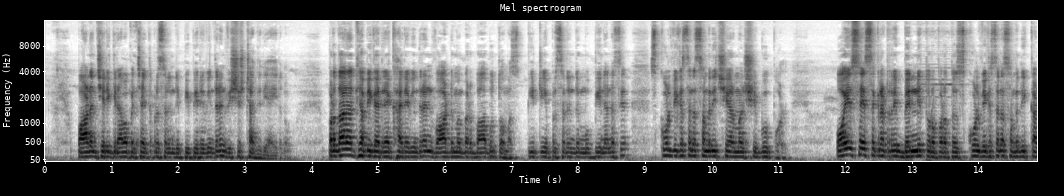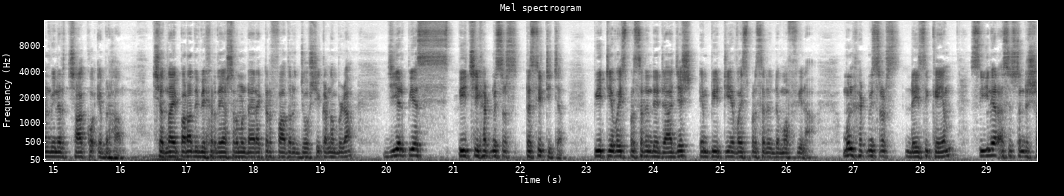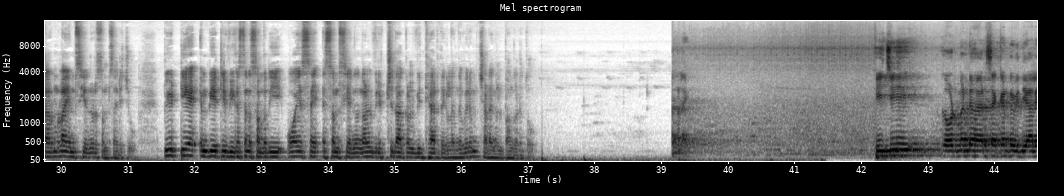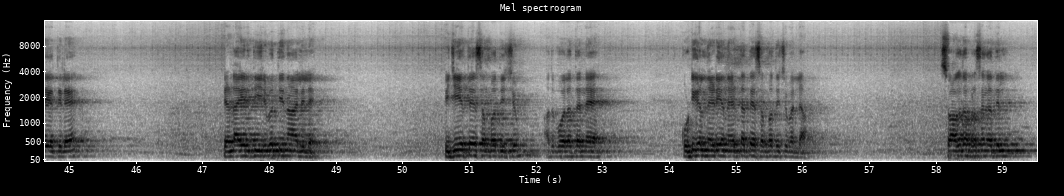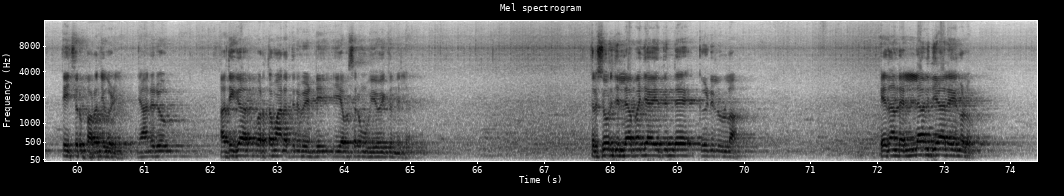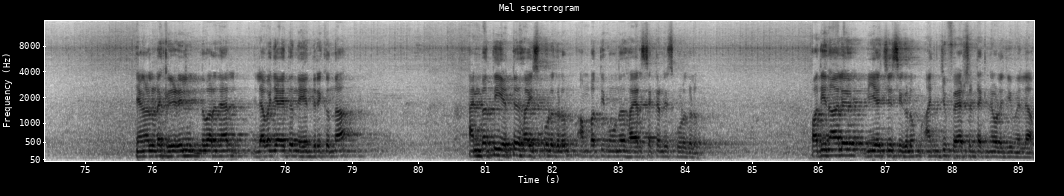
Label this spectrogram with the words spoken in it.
പാണഞ്ചേരി ഗ്രാമപഞ്ചായത്ത് പ്രസിഡന്റ് പി പി രവീന്ദ്രൻ വിശിഷ്ടാതിഥിയായിരുന്നു. പ്രധാനാധ്യാപിക Rekha Raveendran ward member Babu Thomas P T A president Mubeen Anasir school വികസന സമിതി chairman Shibu Paul O S I secretary Benny Thurappurathu school വികസന സമിതി convener Chacko Abraham Chennai പറാദിവ്യ ഹൃദയാശ്രമം director father Joshy Kannampuzha G L P S P ചി head mister Tessy teacher P T A vice president Rajesh M P T A vice president Mafeena. മുൻ head mistress Daisy K M senior assistant Sharmila M C എന്നിവർ സംസാരിച്ചു. P T A M B A T വികസന സമിതി O S A S M C അംഗങ്ങൾ രക്ഷിതാക്കൾ വിദ്യാർത്ഥികൾ എന്നിവരും ചടങ്ങിൽ പങ്കെടുത്തു. പീച്ചി ഗവൺമെന്റ് ഹയർ സെക്കൻഡറി വിദ്യാലയത്തിലെ രണ്ടായിരത്തി ഇരുപത്തിനാലിലെ വിജയത്തെ സംബന്ധിച്ചും അതുപോലെ തന്നെ കുട്ടികൾ നേടിയ നേട്ടത്തെ സംബന്ധിച്ചുമെല്ലാം സ്വാഗത പ്രസംഗത്തിൽ ടീച്ചർ പറഞ്ഞു കഴിഞ്ഞു. ഞാനൊരു അധിക വർത്തമാനത്തിന് വേണ്ടി ഈ അവസരം ഉപയോഗിക്കുന്നില്ല. തൃശ്ശൂർ ജില്ലാ പഞ്ചായത്തിന്റെ കീഴിലുള്ള ഏതാണ്ട് എല്ലാ വിദ്യാലയങ്ങളും ഞങ്ങളുടെ കീഴിൽ എന്ന് പറഞ്ഞാൽ ജില്ലാ പഞ്ചായത്ത് നിയന്ത്രിക്കുന്ന അൻപത്തി എട്ട് ഹൈസ്കൂളുകളും അമ്പത്തി മൂന്ന് ഹയർ സെക്കൻഡറി സ്കൂളുകളും പതിനാല് ബി എച്ച് എസ് സികളും അഞ്ച് ഫാഷൻ ടെക്നോളജിയും എല്ലാം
